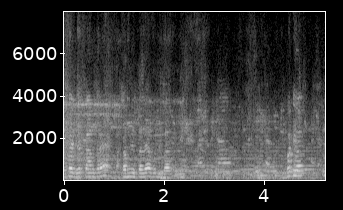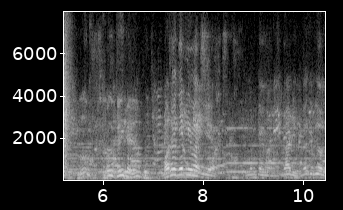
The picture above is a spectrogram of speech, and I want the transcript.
સાહેબ એક કામ કરે તમને કલે બધી વાત બધી વાત? બધું થઈ જાય મને કેટલી વાર કે ગાડી. મેં કીધું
